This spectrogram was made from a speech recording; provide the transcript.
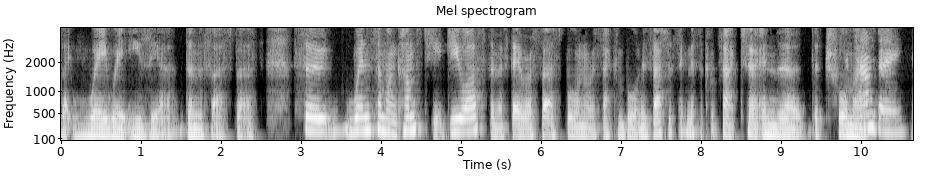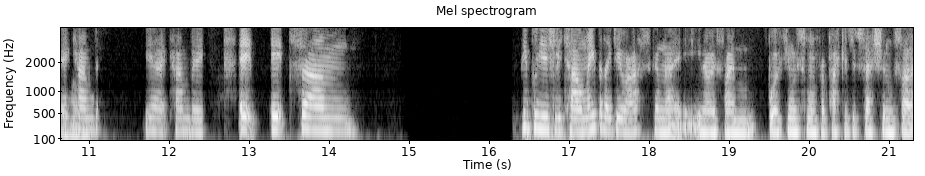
like way way easier than the first birth. So when someone comes to you do you ask them if they were a firstborn or a secondborn? Is that a significant factor in the the trauma? it can be. It oh. can be. Yeah it can be it it's um people usually tell me but i do ask and i you know if i'm working with someone for a package of sessions i,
